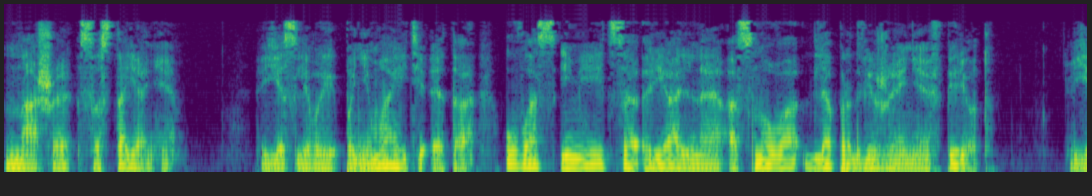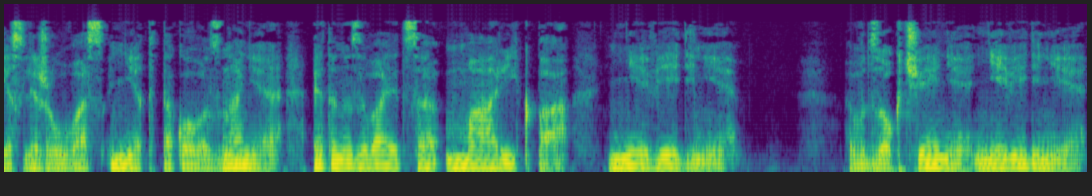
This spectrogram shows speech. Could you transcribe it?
наше состояние. Если вы понимаете это, у вас имеется реальная основа для продвижения вперед. Если же у вас нет такого знания, это называется марикпа — неведение. В дзогчене неведение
